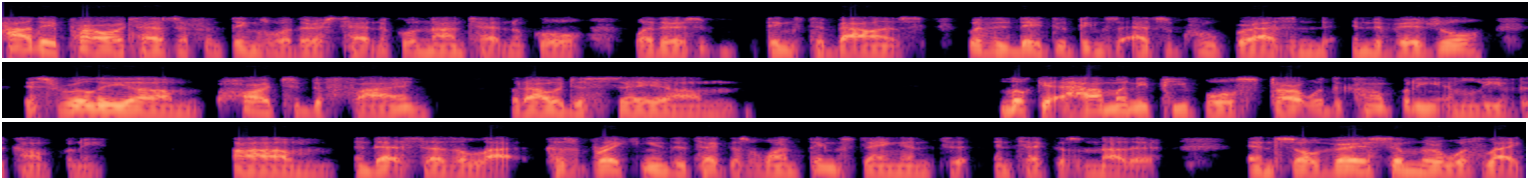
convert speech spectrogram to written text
how they prioritize different things, whether it's technical, non-technical, whether it's things to balance, whether they do things as a group or as an individual. It's really um, hard to define, but I would just say um, look at how many people start with the company and leave the company. Um, and that says a lot because breaking into tech is one thing, staying into in tech is another. And so, very similar with like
